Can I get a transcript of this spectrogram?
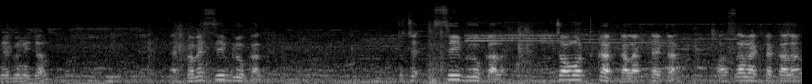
বেগুনি জাম। একটা হবে সি ব্লু কালার। হচ্ছে সি ব্লু কালার। চমৎকার কালারটা এটা। অসলাম একটা কালার,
